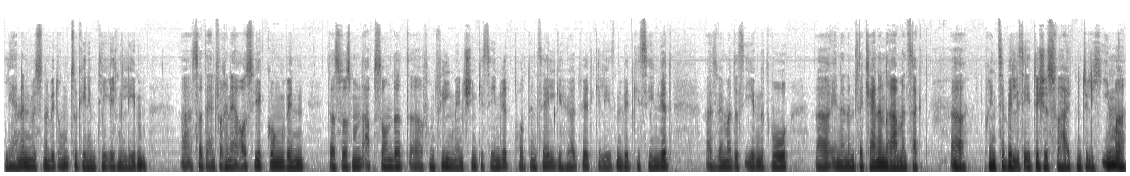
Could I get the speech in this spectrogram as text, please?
lernen müssen, damit umzugehen im täglichen Leben. Äh, es hat einfach eine Auswirkung, wenn das, was man absondert, äh, von vielen Menschen gesehen wird, potenziell gehört wird, gelesen wird, gesehen wird, als wenn man das irgendwo in einem sehr kleinen Rahmen sagt Prinzipiell ist ethisches Verhalten natürlich immer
